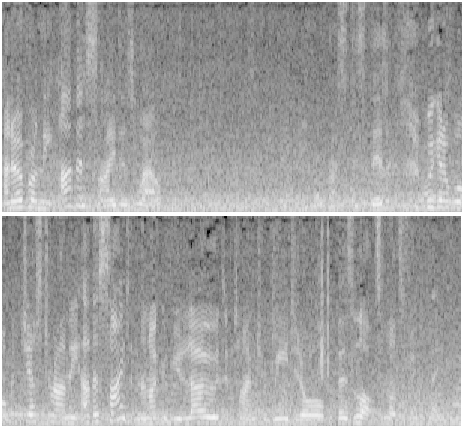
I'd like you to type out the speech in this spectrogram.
And over on the other side as well, Theatre. We're going to walk just around the other side and then I'll give you loads of time to read it all. There's lots and lots of information.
